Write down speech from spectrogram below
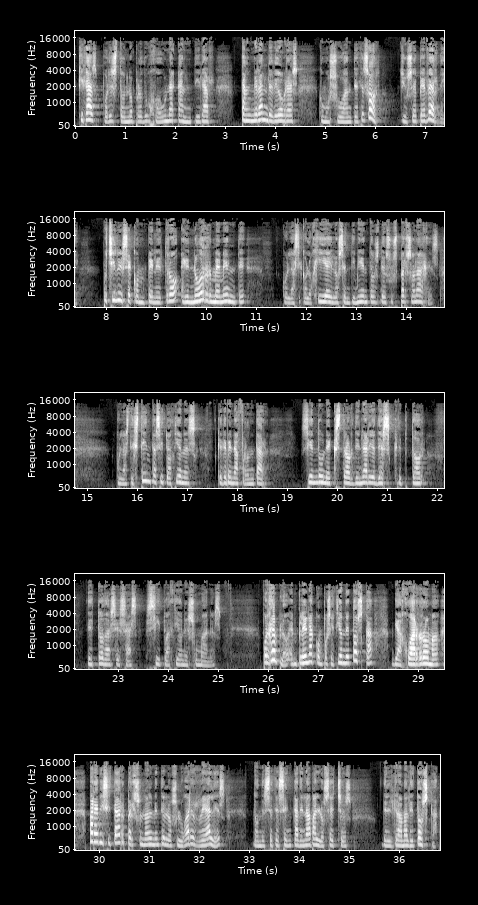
Quizás por esto no produjo una cantidad tan grande de obras como su antecesor, Giuseppe Verdi. Puccini se compenetró enormemente con la psicología y los sentimientos de sus personajes, con las distintas situaciones que deben afrontar, siendo un extraordinario descriptor de todas esas situaciones humanas. Por ejemplo, en plena composición de Tosca, viajó a Roma para visitar personalmente los lugares reales donde se desencadenaban los hechos del drama de Tosca,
